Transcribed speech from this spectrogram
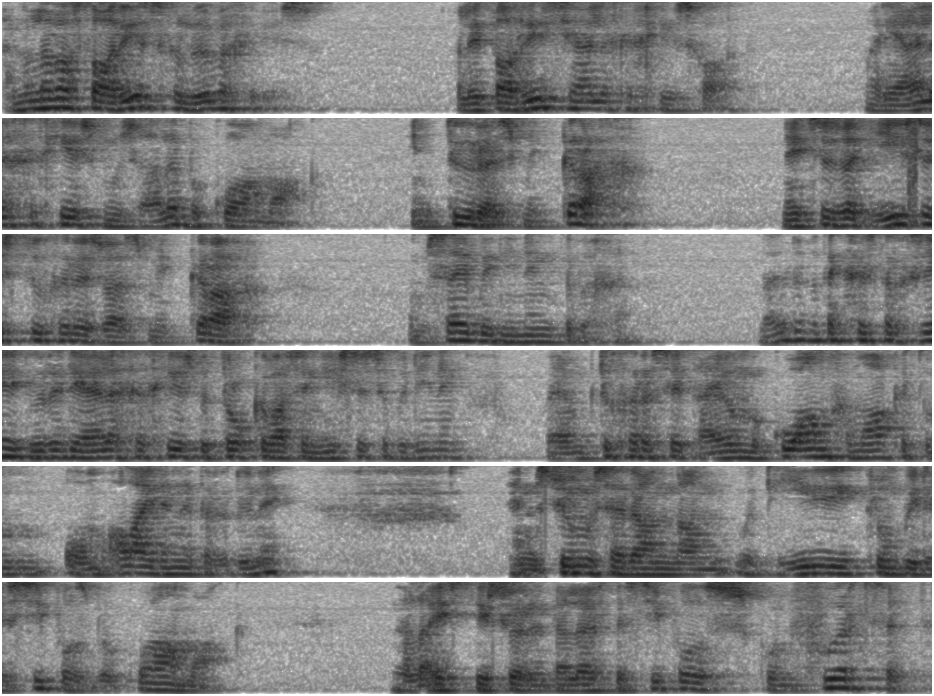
En hulle was al reeds gelowig gewees. Hulle het al reeds die Heilige Gees gehad. Maar die Heilige Gees moes hulle bekwam maak en toerus met krag. Net soos wat Jesus toegerus was met krag om sy bediening te begin. Nou wat ek gister gesê het, hoe dat die Heilige Gees betrokke was in Jesus se bediening, hy hom toegerus het, hy hom bekwam gemaak het om om al daai dinge te gedoen het. En so moes hy dan dan ook hierdie klompie disippels bekwam maak. En hulle uitstuur sodat hulle as disippels kon voortsit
